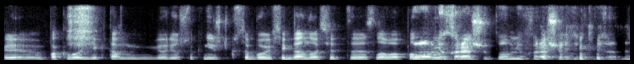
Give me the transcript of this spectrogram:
Э, поклонник там говорил что книжечку с собой всегда носит э, слово полку. помню хорошо помню хорошо этот эпизод да.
